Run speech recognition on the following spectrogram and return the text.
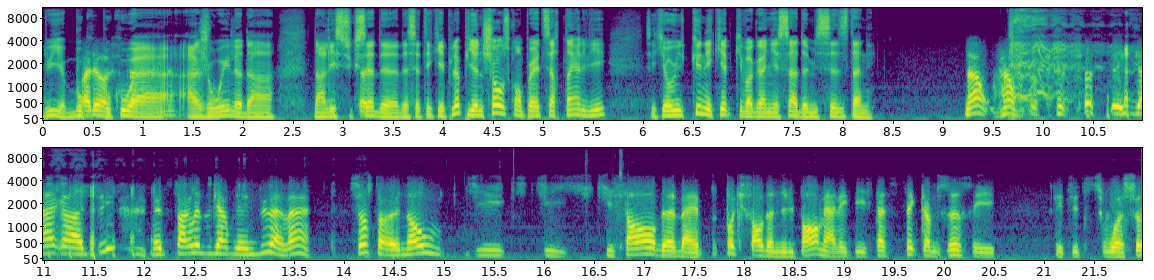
lui, il a beaucoup, beaucoup à, jouer là, dans, dans les succès de, cette équipe-là. Puis il y a une chose qu'on peut être certain, Olivier, c'est qu'il n'y a aucune équipe qui va gagner ça à domicile cette année. Non, non, ça, c'est garanti. Mais tu parlais du gardien de but avant. Ça, c'est un autre qui, qui, qui sort de, ben, pas qui sort de nulle part, mais avec des statistiques comme ça, c'est tu, vois ça,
